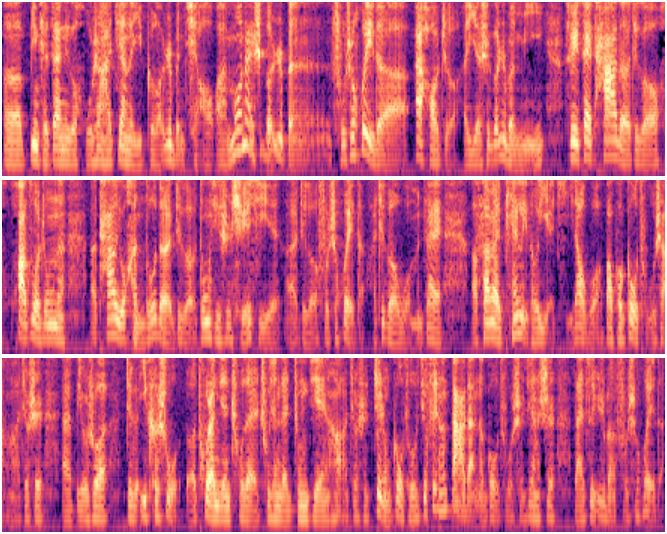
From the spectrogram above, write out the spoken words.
呃，并且在那个湖上还建了一个日本桥啊。莫奈是个日本浮世绘的爱好者，也是个日本迷，所以在他的这个画作中呢，呃，他有很多的这个东西是学习啊这个浮世绘的啊。这个我们在啊番外篇里头也提到过，包括构图上啊，就是呃，比如说这个一棵树呃突然间出在出现在中间哈，就是这种构图就非常大胆的构图，实际上是来自于日本浮世绘的。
